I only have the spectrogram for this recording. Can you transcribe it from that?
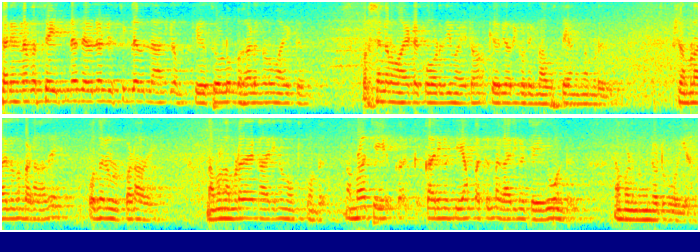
കാര്യം നമ്മുടെ സ്റ്റേറ്റിന്റെ ലെവലിൽ ഡിസ്ട്രിക്ട് ലെവലിലാണെങ്കിലും കേസുകളും ബഹളങ്ങളുമായിട്ട് പ്രശ്നങ്ങളുമായിട്ട് കോടതിയുമായിട്ട് കയറി ഇറങ്ങിക്കൊണ്ടിരിക്കുന്ന അവസ്ഥയാണ് നമ്മുടെ പക്ഷെ നമ്മളതിലൊന്നും പെടാതെ ഒന്നിനും ഉൾപ്പെടാതെ നമ്മൾ നമ്മുടെ കാര്യങ്ങൾ നോക്കിക്കൊണ്ട് നമ്മളെ കാര്യങ്ങൾ ചെയ്യാൻ പറ്റുന്ന കാര്യങ്ങൾ ചെയ്തുകൊണ്ട് നമ്മളിന്ന് മുന്നോട്ട് പോവുകയാണ്.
